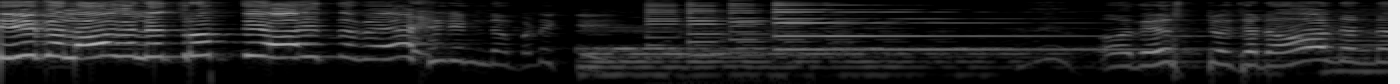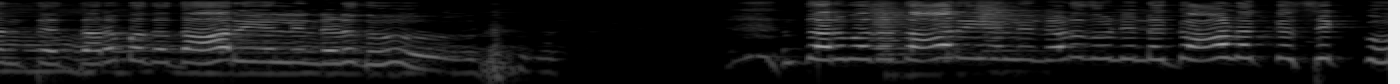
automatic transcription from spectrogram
ಈಗಲಾಗಲೇ ತೃಪ್ತಿ ಆಯಿತವೇ ನಿನ್ನ ಬಡಕೆ ಅದೆಷ್ಟು ಜನ ನನ್ನಂತೆ ಧರ್ಮದ ದಾರಿಯಲ್ಲಿ ನಡೆದು, ಧರ್ಮದ ದಾರಿಯಲ್ಲಿ ನಡೆದು ನಿನ್ನ ಗಾಣಕ್ಕೆ ಸಿಕ್ಕು?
